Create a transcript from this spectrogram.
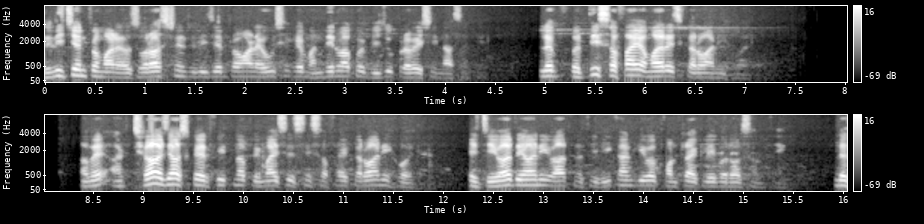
રિલિજન પ્રમાણે સૌરાષ્ટ્રની રિલિજન પ્રમાણે એવું છે કે મંદિરમાં કોઈ બીજું પ્રવેશી ના શકે. એટલે બધી સફાઈ અમારે જ કરવાની હોય. હવે છ હજાર સ્ક્વેર ફીટના પ્રિમાઇસીસની સફાઈ કરવાની હોય એ જેવા તેવાની વાત નથી. We can give a contract labour or something એટલે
